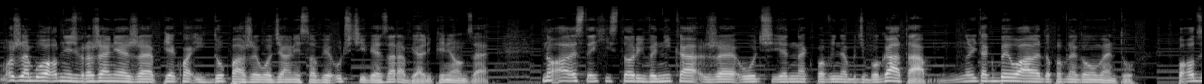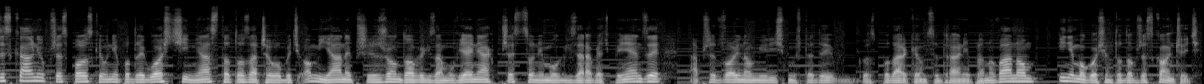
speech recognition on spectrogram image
Można było odnieść wrażenie, że piekła ich dupa, że łodzianie sobie uczciwie zarabiali pieniądze. No ale z tej historii wynika, że Łódź jednak powinna być bogata. No i tak było, ale do pewnego momentu. Po odzyskaniu przez Polskę niepodległości miasto to zaczęło być omijane przy rządowych zamówieniach, przez co nie mogli zarabiać pieniędzy, a przed wojną mieliśmy wtedy gospodarkę centralnie planowaną i nie mogło się to dobrze skończyć.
